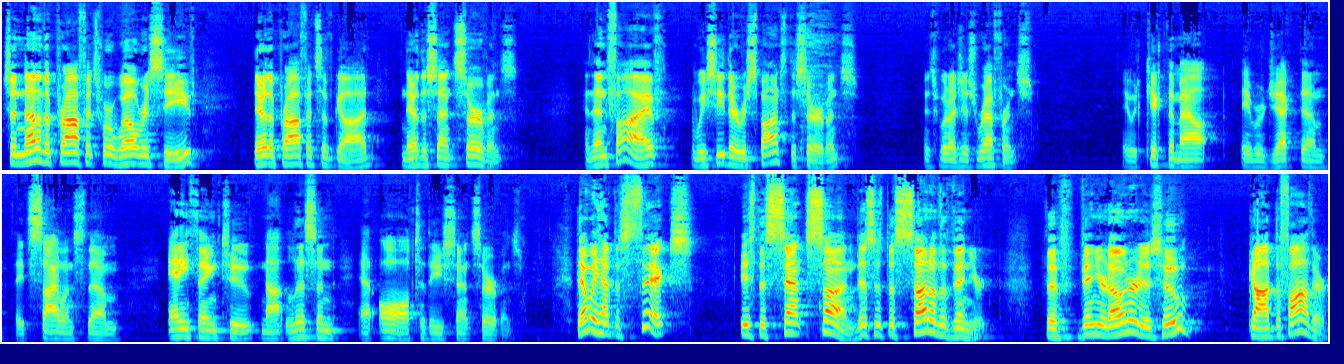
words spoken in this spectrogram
So none of the prophets were well received. They're the prophets of God, and they're the sent servants. And then, five, we see their response to the servants is what I just referenced. They would kick them out, they'd reject them, they'd silence them, anything to not listen at all to these sent servants. Then we have the six is the sent son. This is the son of the vineyard. The vineyard owner is who? God the Father.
